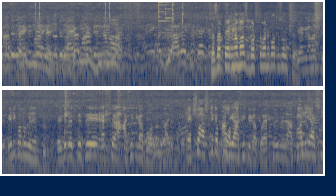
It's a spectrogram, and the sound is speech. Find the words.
নদীর রাইক মাছ নদীর রাইক মাছ ট্যাংরা মাছ। আড়াইশো ট্যাংরা মাছ বর্তমানে কত চলছে? ট্যাংরা মাছ এটি কত করে? এটি বেচতেছে একশো আশি টাকা পাওয়া যাবে ভাই। একশো আশি টাকা খালি আশি টাকা পাও একশো খালি 80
